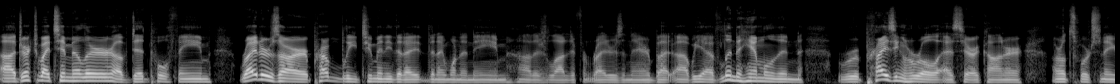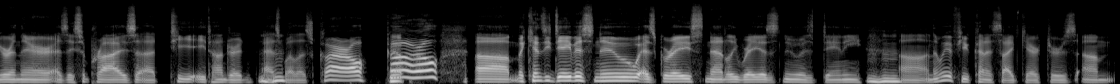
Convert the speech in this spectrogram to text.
uh, directed by Tim Miller of Deadpool fame. Writers are probably too many that I than I want to name. Uh, there's a lot of different writers in there, but uh, we have Linda Hamilton reprising her role as Sarah Connor, Arnold Schwarzenegger in there as a surprise uh, T800, as well as Carl. Yep. Carl, uh, Mackenzie Davis new as Grace, Natalie Reyes new as Danny, Mhm. uh, and then we have a few kind of side characters. Um,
